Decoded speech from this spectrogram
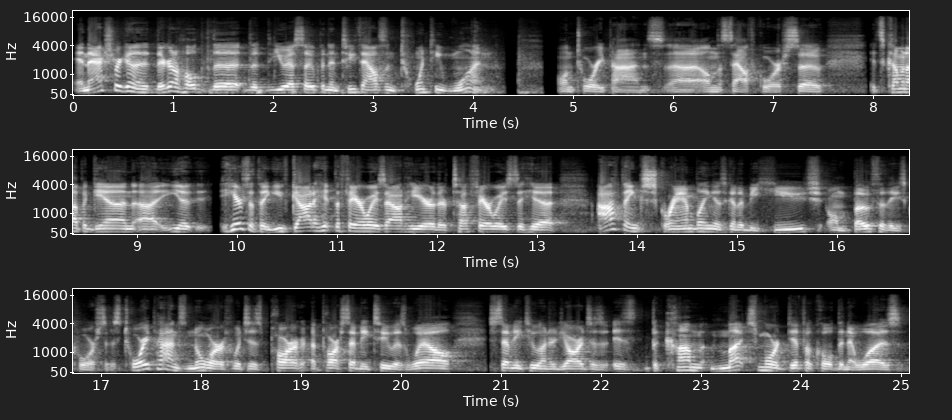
and they're actually gonna they're gonna hold the the U.S. Open in 2021 on Torrey Pines uh, on the South Course. So it's coming up again. Uh, you know, here's the thing: you've got to hit the fairways out here. They're tough fairways to hit. I think scrambling is going to be huge on both of these courses. Torrey Pines North, which is par a par 72 as well, 7,200 yards, is, is become much more difficult than it was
